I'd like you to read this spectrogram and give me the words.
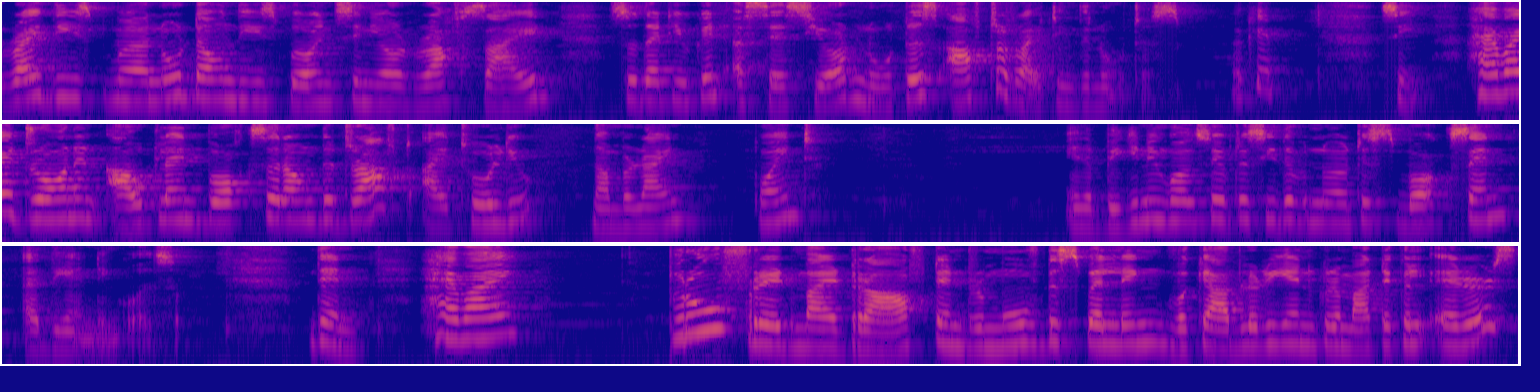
write these uh, note down these points in your rough side so that you can assess your notice after writing the notice okay see have i drawn an outline box around the draft i told you number 9 point In the beginning also you have to see the notice box and at the ending also then have i proofread my draft and removed spelling vocabulary and grammatical errors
